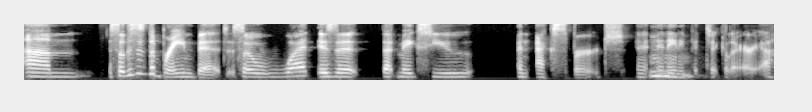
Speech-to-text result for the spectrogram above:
um, so this is the brain bit so what is it that makes you an expert in, mm-hmm. in any mm-hmm. particular area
